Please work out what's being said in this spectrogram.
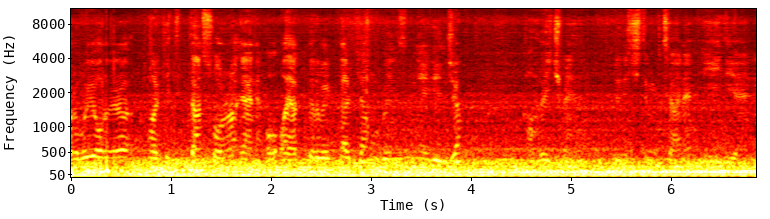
Arabayı oraya park ettikten sonra yani o ayakları beklerken bu benzinliğe geleceğim. Kahve içmeye. Dün içtim bir tane. iyiydi yani.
